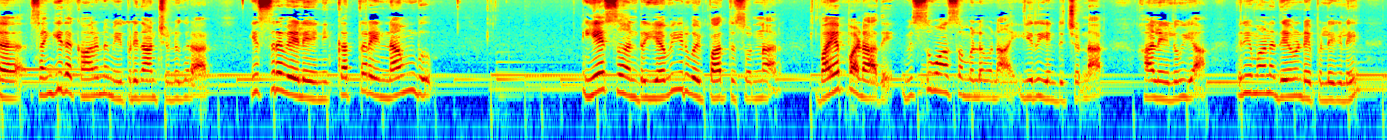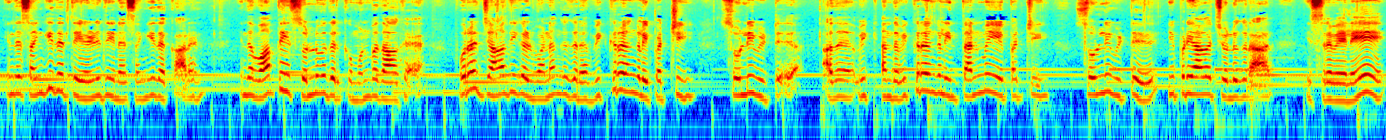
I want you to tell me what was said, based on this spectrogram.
சங்கீதக்காரனும் இப்படிதான் சொல்லுகிறார். இஸ்ரவேலே நீ கத்தரை நம்பு. இயேசு அன்று எவீருவை பார்த்து சொன்னார் பயப்படாதே விசுவாசம் உள்ளவனாய் இரு என்று சொன்னார். ஹாலே லூயா பிரியமான தேவனுடைய பிள்ளைகளே இந்த சங்கீதத்தை எழுதின சங்கீதக்காரன் இந்த வார்த்தையை சொல்லுவதற்கு முன்பதாக புற ஜாதிகள் வணங்குகிற விக்கிரகங்களை பற்றி சொல்லிவிட்டு அதை விக் அந்த விக்கிரகங்களின் தன்மையை பற்றி சொல்லிவிட்டு இப்படியாக சொல்லுகிறார். இஸ்ரவேலே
